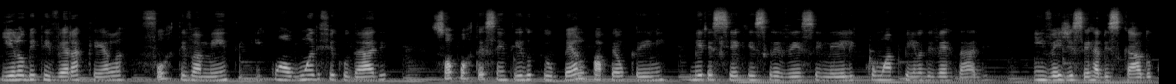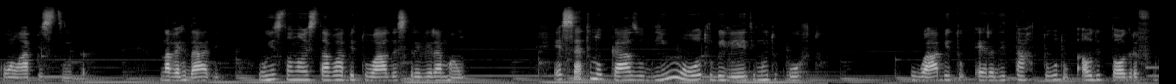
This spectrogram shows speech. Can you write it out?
e ele obtivera aquela, furtivamente e com alguma dificuldade, só por ter sentido que o belo papel creme merecia que escrevessem nele com uma pena de verdade, em vez de ser rabiscado com lápis tinta. Na verdade, Winston não estava habituado a escrever à mão, exceto no caso de um ou outro bilhete muito curto. O hábito era ditar tudo ao ditógrafo,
